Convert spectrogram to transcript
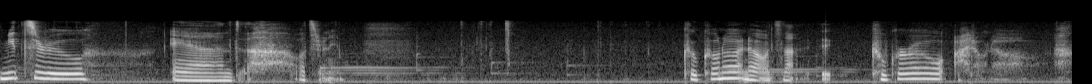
Mitsuru and uh, what's her name? Kokona no it's not. It, kokoro? I don't know.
